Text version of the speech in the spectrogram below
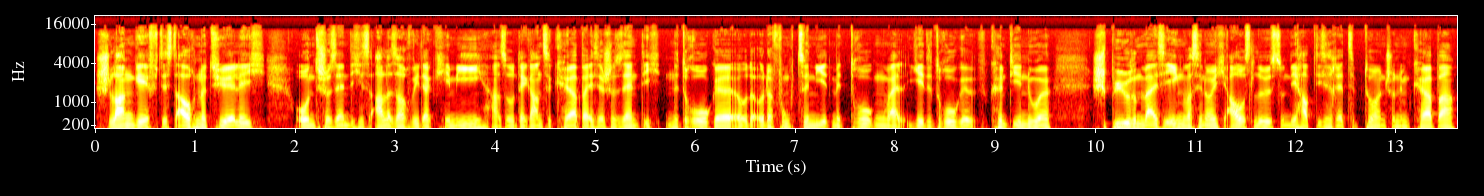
Schlangengift ist auch natürlich und schlussendlich ist alles auch wieder Chemie. Also der ganze Körper ist ja schlussendlich eine Droge oder, oder funktioniert mit Drogen, weil jede Droge könnt ihr nur spüren, weil sie irgendwas in euch auslöst und ihr habt diese Rezeptoren schon im Körper.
